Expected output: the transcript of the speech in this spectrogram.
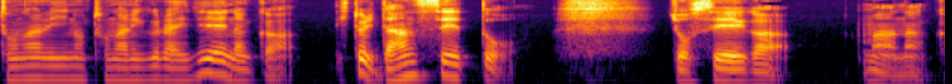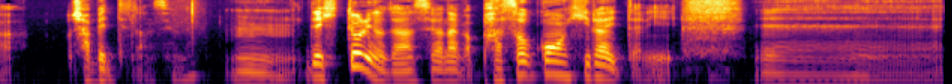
隣の隣ぐらいで、なんか、一人男性と女性が、まあなんか、喋ってたんですよね。うん。で、一人の男性はなんかパソコン開いたり、え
